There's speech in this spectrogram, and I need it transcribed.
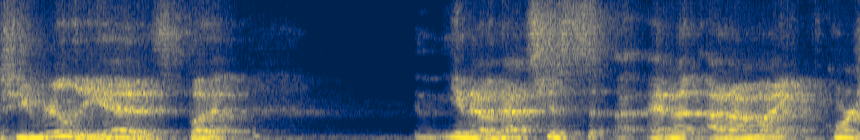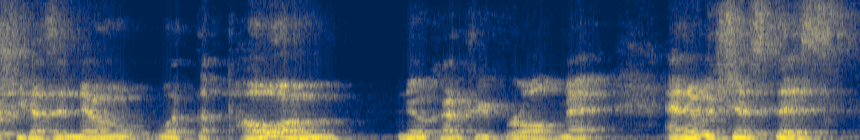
she really is, but you know that's just and, and I'm like, of course she doesn't know what the poem "No Country for Old Men," and it was just this.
